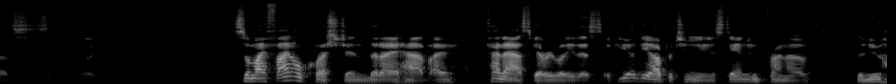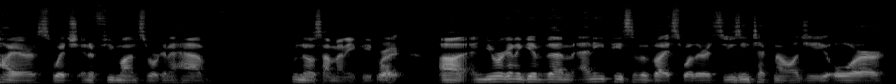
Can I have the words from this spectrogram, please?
that's something we like. So my final question that I have, I kind of ask everybody this: If you had the opportunity to stand in front of the new hires, which in a few months we're going to have, who knows how many people, Right. uh, and you were going to give them any piece of advice, whether it's using technology or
